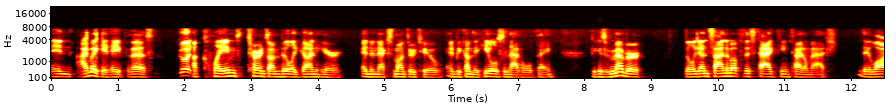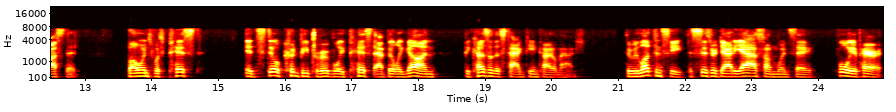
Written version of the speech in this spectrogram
and I might get hate for this. Good. Acclaim turns on Billy Gunn here in the next month or two and become the heels in that whole thing. Because remember, Billy Gunn signed him up for this tag team title match. They lost it. Bowens was pissed. It still could be proverbially pissed at Billy Gunn because of this tag team title match. The reluctancy to scissor daddy ass on Wednesday, fully apparent.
